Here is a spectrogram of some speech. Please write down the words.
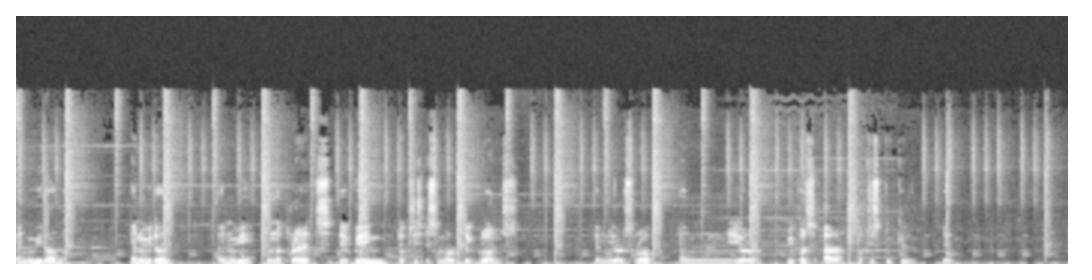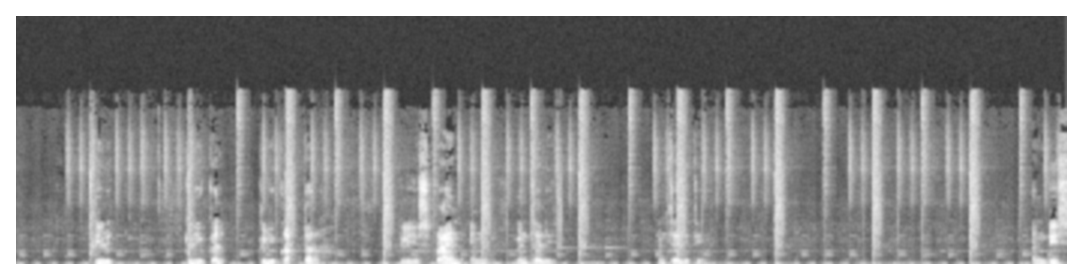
And we don't and we don't and we do not realize the being toxic is more the grounds than your rock and your weapons are toxic to kill them. Your spine and mentality. Mentality. And this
